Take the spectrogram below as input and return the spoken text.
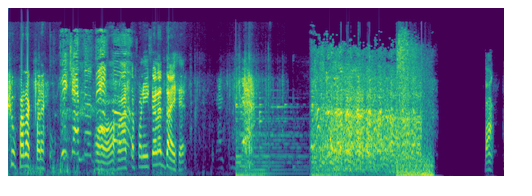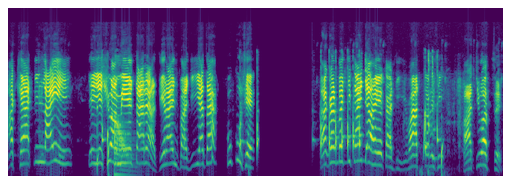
શું ફરક પડે? પીછે તો પણ એ કરે જ જાય છે. વેચીને લાવી તે યશુ તારા હાથે ભાજી ગયા તા. ફૂકું છે. અગરબત્તી કઈ દે હે કાઢી વાત કરે છે. સાચી વાત છે.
